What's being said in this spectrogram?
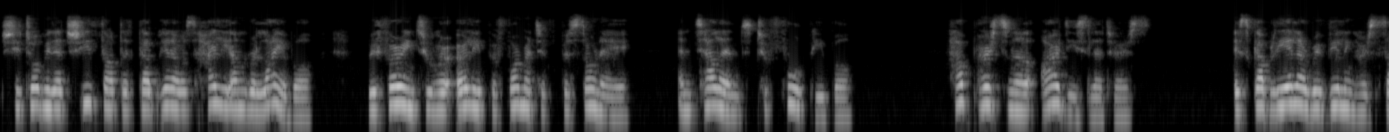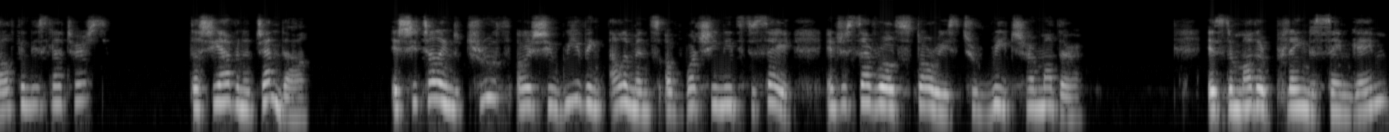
she told me that she thought that Gabriela was highly unreliable referring to her early performative personae and talent to fool people. How personal are these letters? Is Gabriela revealing herself in these letters? Does she have an agenda? Is she telling the truth or is she weaving elements of what she needs to say into several stories to reach her mother? Is the mother playing the same game?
